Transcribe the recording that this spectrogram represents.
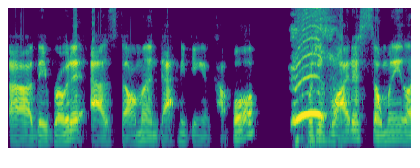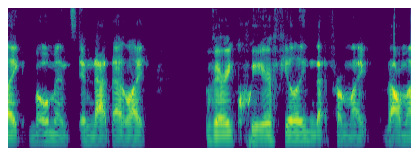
uh, they wrote it as Velma and Daphne being a couple, which is why there's so many like moments in that that like very queer feeling that from like Velma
